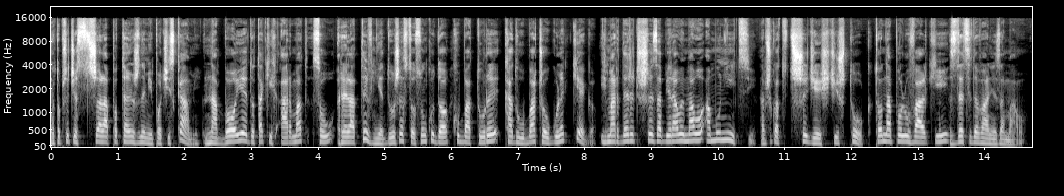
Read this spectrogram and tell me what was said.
no to przecież strzela potężnymi pociskami. Naboje do takich armat są relatywnie duże w stosunku do kubatury kadłuba czołgu lekkiego. I Mardery 3 zabierały mało amunicji, na przykład 30 sztuk. To na polu walki zdecydowanie za mało.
